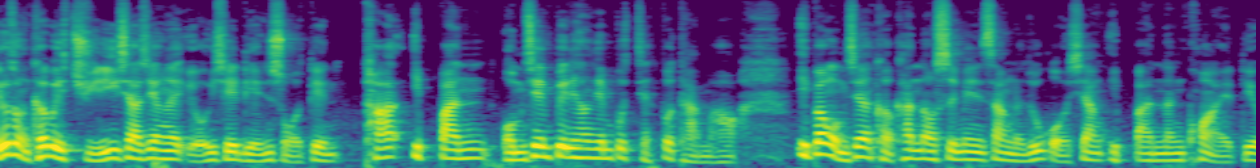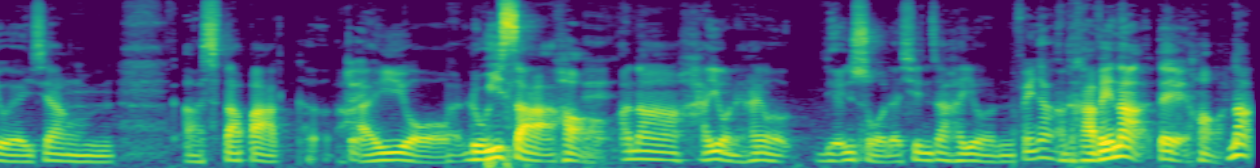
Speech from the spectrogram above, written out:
刘总，可不可以举例一下？现在有一些连锁店，它一般我们先便利商店不不谈嘛哈。一般我们现在可看到市面上的，如果像一般能快的，像啊 Starbucks，还有 Luisa 哈啊，那还有呢，还有连锁的，现在还有菲娜咖啡娜对哈。那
